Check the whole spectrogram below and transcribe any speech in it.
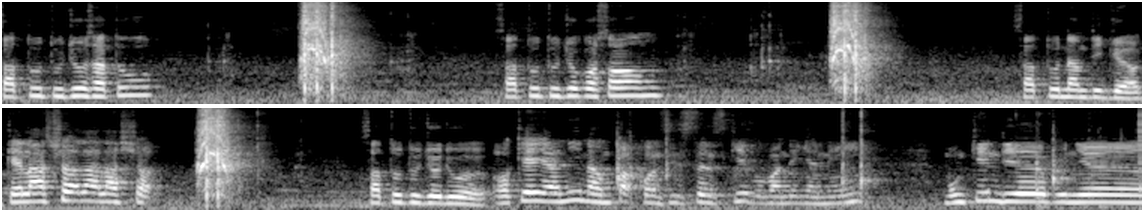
satu tujuh satu. Satu tujuh kosong. Satu enam tiga. Ok last shot lah last shot. Satu tujuh dua. Ok yang ni nampak konsisten sikit berbanding yang ni. Mungkin dia punya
